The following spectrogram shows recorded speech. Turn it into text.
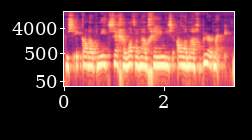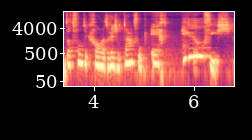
Dus ik kan ook niet zeggen wat er nou chemisch allemaal gebeurt. Maar dat vond ik gewoon, het resultaat vond ik echt heel vies.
